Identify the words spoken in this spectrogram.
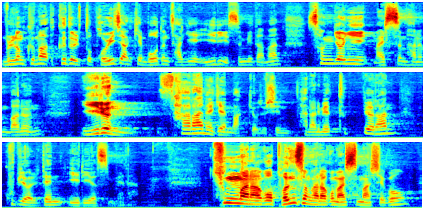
물론 그 그들도 보이지 않게 모든 자기의 일이 있습니다만 성경이 말씀하는 바는 일은 사람에게 맡겨주신 하나님의 특별한 구별된 일이었습니다. 충만하고 번성하라고 말씀하시고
